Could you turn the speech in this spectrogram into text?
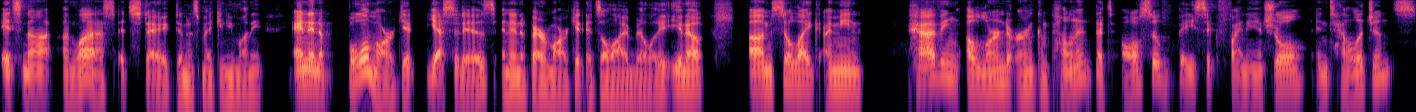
it's not unless it's staked and it's making you money. And in a bull market, yes, it is. And in a bear market, it's a liability, you know? Um, so like, I mean, having a learn to earn component that's also basic financial intelligence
